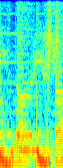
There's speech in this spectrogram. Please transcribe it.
і доріг.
